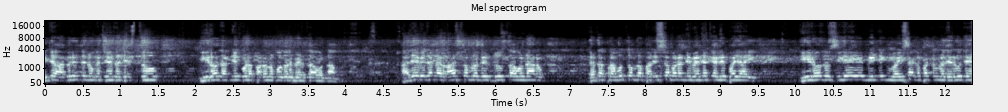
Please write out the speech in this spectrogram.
ఇటు అభివృద్ధిని ఒక చేత చేస్తూ ఈ రోజు అన్ని కూడా పనులు మొదలు పెడతా ఉన్నాం. అదే విధంగా రాష్ట్రంలో మీరు చూస్తా ఉన్నారు గత ప్రభుత్వంలో పరిశ్రమలన్నీ వెనకెళ్ళిపోయాయి ఈ రోజు సిఐఏ మీటింగ్ విశాఖపట్నంలో జరిగితే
